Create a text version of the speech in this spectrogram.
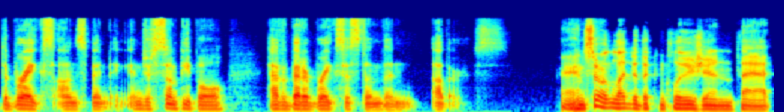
the brakes on spending. And just some people have a better brake system than others. And so it led to the conclusion that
